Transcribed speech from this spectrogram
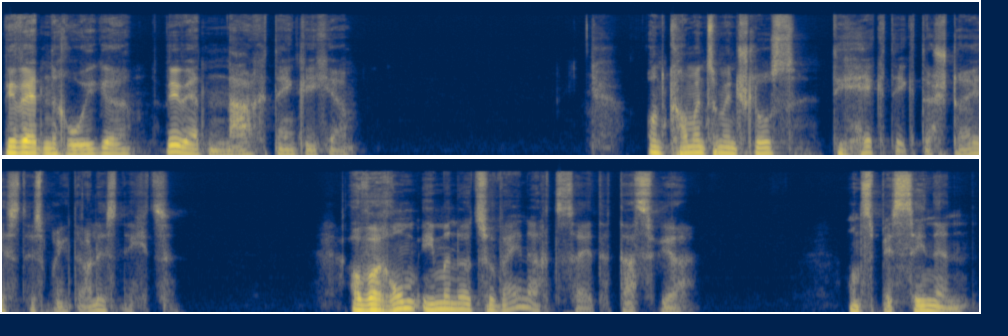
Wir werden ruhiger, wir werden nachdenklicher und kommen zum Entschluss, die Hektik, der Stress, das bringt alles nichts. Aber warum immer nur zur Weihnachtszeit, dass wir uns besinnen,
